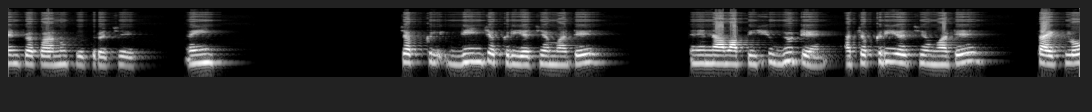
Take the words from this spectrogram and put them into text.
એન પ્રકારનું સૂત્ર છે. અહીં ચક્રી બિનચક્રીય છે માટે એને નામ આપીશું બ્યુટેન. આ ચક્રીય છે માટે સાયક્લો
